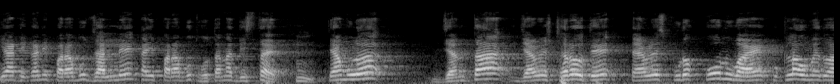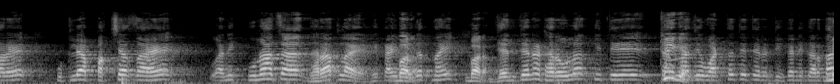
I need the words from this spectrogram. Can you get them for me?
या ठिकाणी पराभूत झालेले काही पराभूत होताना दिसत आहेत त्यामुळं जनता ज्यावेळेस ठरवते त्यावेळेस पुढं कोण उभा आहे कुठला उमेदवार आहे कुठल्या पक्षाचा आहे आणि कुणाचा घरातला आहे हे काही. बघत नाही बरं. जनतेनं ठरवलं की ते त्यांना आहे. जे वाटतं ते त्या ठिकाणी करतात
